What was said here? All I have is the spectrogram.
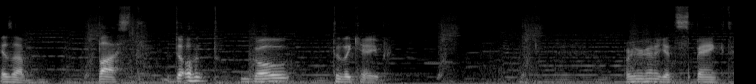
is a bust. Don't go to the cave. Or you're gonna get spanked.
